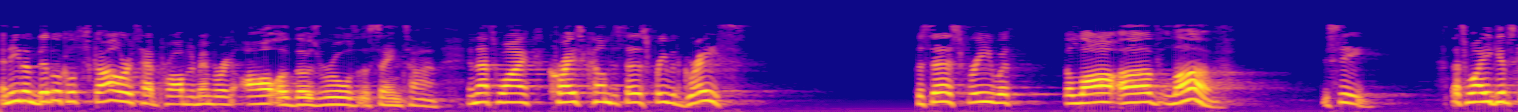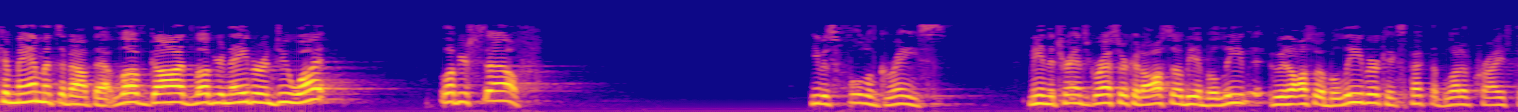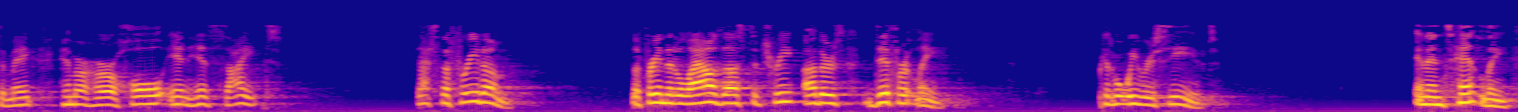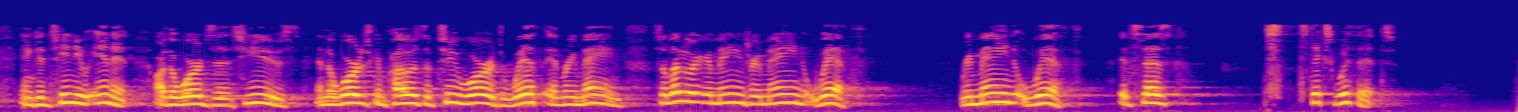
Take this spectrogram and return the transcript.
And even biblical scholars had problems remembering all of those rules at the same time. And that's why Christ comes to set us free with grace. To set us free with the law of love. You see. That's why he gives commandments about that. Love God, love your neighbor, and do what? Love yourself. He was full of grace. Meaning the transgressor could also be a believer, who is also a believer, can expect the blood of Christ to make him or her whole in his sight. That's the freedom. The freedom that allows us to treat others differently because what we received. And intently and continue in it are the words that's used. And the word is composed of two words, with and remain. So literally it means remain with. Remain with. It says sticks with it.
